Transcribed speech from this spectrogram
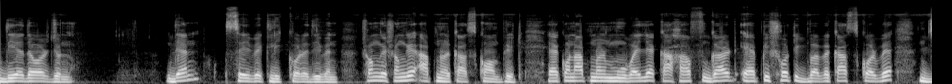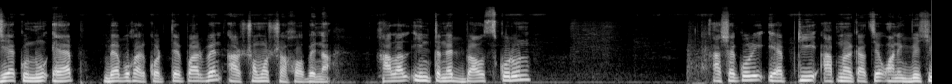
দিয়ে দেওয়ার জন্য। দেন সেভে ক্লিক করে দিবেন। সঙ্গে সঙ্গে আপনার কাজ কমপ্লিট এখন আপনার মোবাইলে কাহাফ গার্ড অ্যাপটি সঠিকভাবে কাজ করবে। যে কোনো অ্যাপ ব্যবহার করতে পারবেন আর সমস্যা হবে না। হালাল ইন্টারনেট ব্রাউজ করুন। আশা করি অ্যাপটি আপনার কাছে অনেক বেশি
